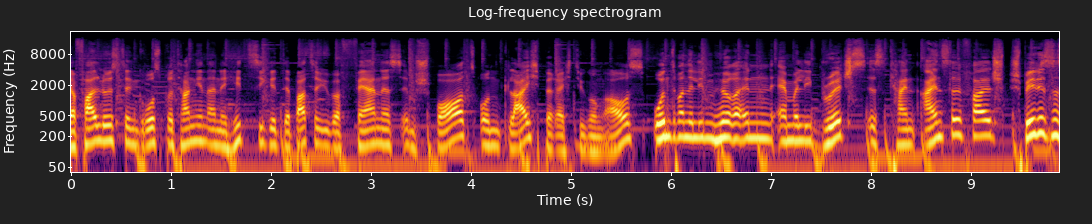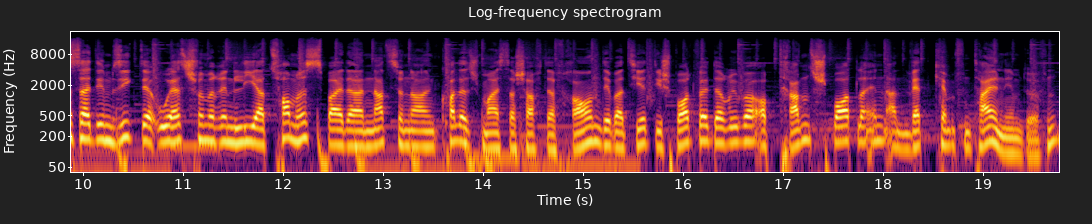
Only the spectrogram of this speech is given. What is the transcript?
Der Fall löste in Großbritannien eine hitzige Debatte über Fairness im Sport und Gleichberechtigung aus. Und meine lieben HörerInnen, Emily Bridges ist kein Einzelfall. Spätestens seit dem Sieg der US-Schwimmerin Leah Thomas bei der nationalen College-Meisterschaft der Frauen debattiert die Sportwelt darüber, ob TranssportlerInnen an Wettkämpfen teilnehmen dürfen.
